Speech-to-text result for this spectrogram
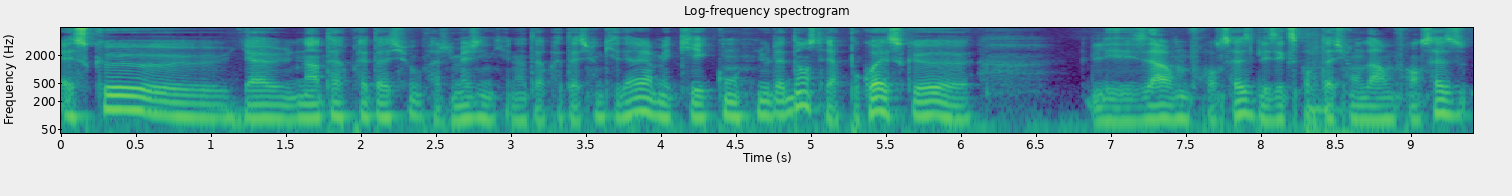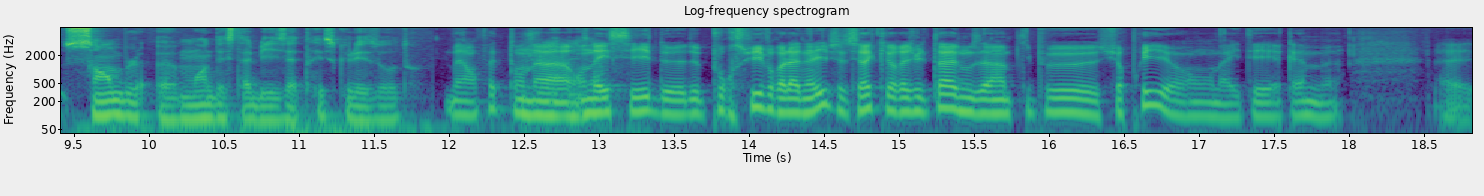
Est-ce que euh, il y a une interprétation, enfin j'imagine qu'il y a une interprétation qui est derrière, mais qui est contenue là-dedans? C'est-à-dire pourquoi est-ce que les armes françaises, les exportations d'armes françaises semblent moins déstabilisatrices que les autres? Ben en fait, on a, on a essayé de, poursuivre l'analyse. C'est vrai que le résultat nous a un petit peu surpris. On a été quand même. Euh,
